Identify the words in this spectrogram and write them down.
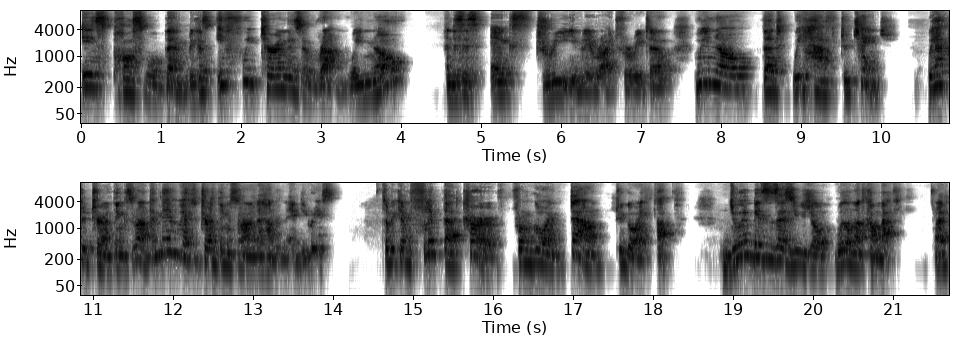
is possible then? Because if we turn this around, we know, and this is extremely right for retail, we know that we have to change. We have to turn things around. And maybe we have to turn things around 180 degrees. So we can flip that curve from going down to going up. Doing business as usual will not come back. Right?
